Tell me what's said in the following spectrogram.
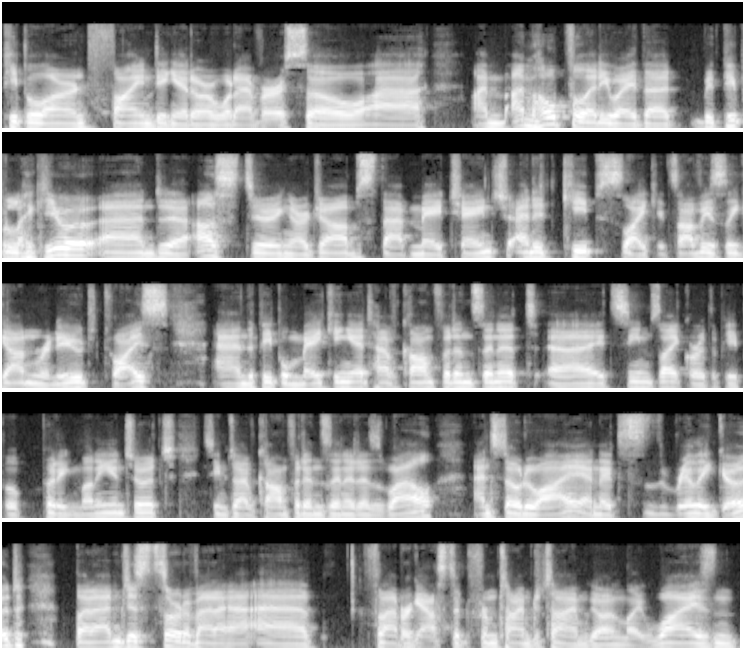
people aren't finding it or whatever. So uh, I'm I'm hopeful anyway that with people like you and uh, us doing our jobs that may change. And it keeps like it's obviously gotten renewed twice and the people making it have confidence in it uh, it seems like or the people putting money into it seem to have confidence in it as well. And so do I and it's really good. But I'm just sort of at a, a flabbergasted from time to time going like why isn't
